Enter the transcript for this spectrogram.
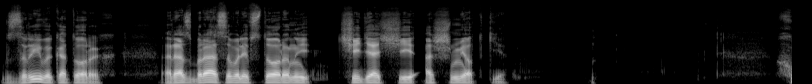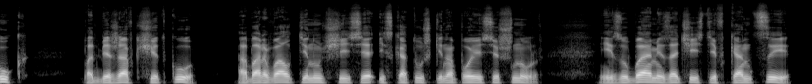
взрывы которых разбрасывали в стороны чадящие ошметки. Хук, подбежав к щитку, оборвал тянущийся из катушки на поясе шнур и зубами зачистив концы,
